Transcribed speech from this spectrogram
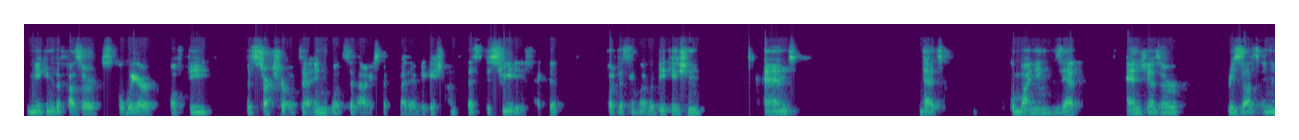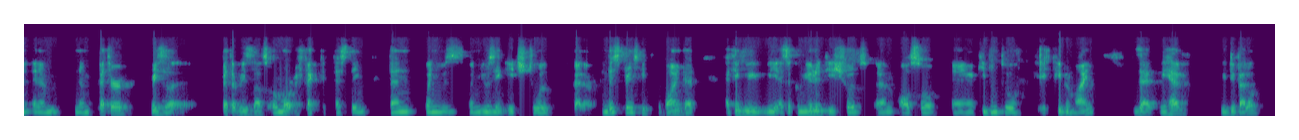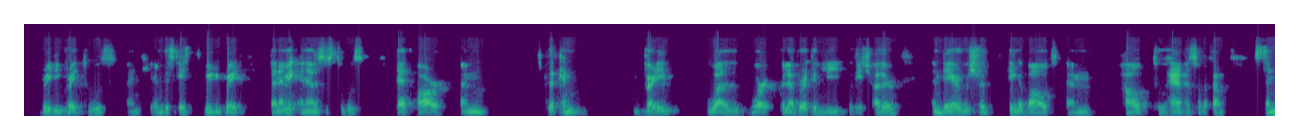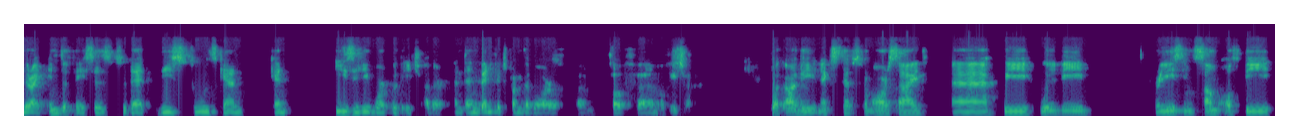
making the fuzzers aware of the, the structure of the inputs that are expected by the application. And that's is really effective for testing web application. And that combining ZAP and Jazzer results in, in, a, in a better better results or more effective testing than when use when using each tool together. And this brings me to the point that I think we we as a community should um, also uh, keep into keep in mind that we have we develop really great tools, and here in this case, really great dynamic analysis tools that are um, that can very well work collaboratively with each other. And there we should think about um, how to have a sort of a standardized interfaces so that these tools can can easily work with each other and then benefit from the of um, of, um, of each other. What are the next steps from our side? Uh, we will be releasing some of the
